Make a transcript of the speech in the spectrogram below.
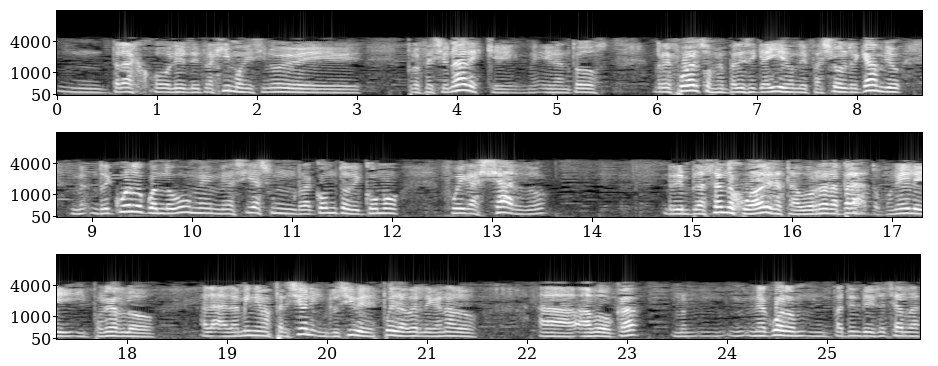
mm, trajo, le, trajimos 19 profesionales que eran todos refuerzos, me parece que ahí es donde falló el recambio. Recuerdo cuando vos me, hacías un raconto de cómo fue Gallardo reemplazando jugadores hasta borrar a Prato, ponerle y, ponerlo a la, a la, mínima expresión, inclusive después de haberle ganado a, Boca, me acuerdo patente de esa charla,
